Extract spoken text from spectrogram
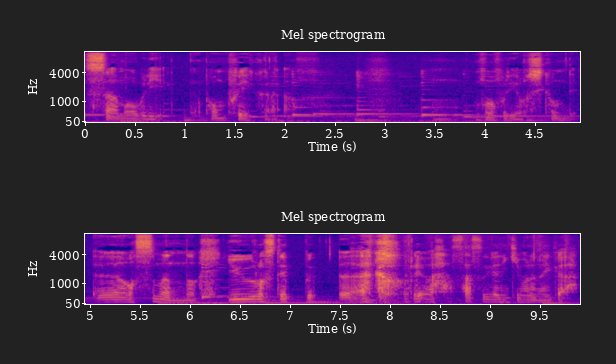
さあモーブリーポンプフェイクから、モーブリ押し込んでうオスマンのユーロステップ。うこれはさすがに決まらないか。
